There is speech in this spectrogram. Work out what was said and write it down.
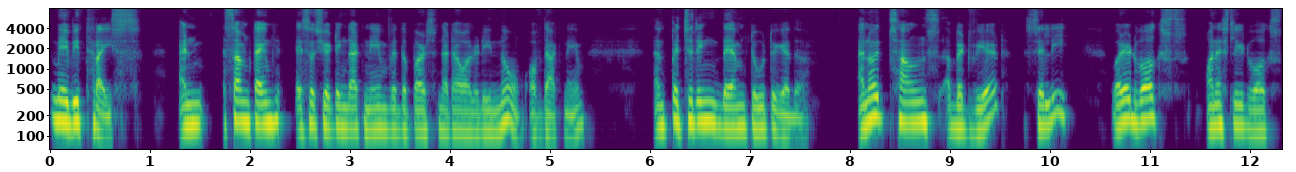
maybe thrice, and sometimes associating that name with the person that I already know of that name and picturing them two together. I know it sounds a bit weird, silly, but it works. Honestly, it works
